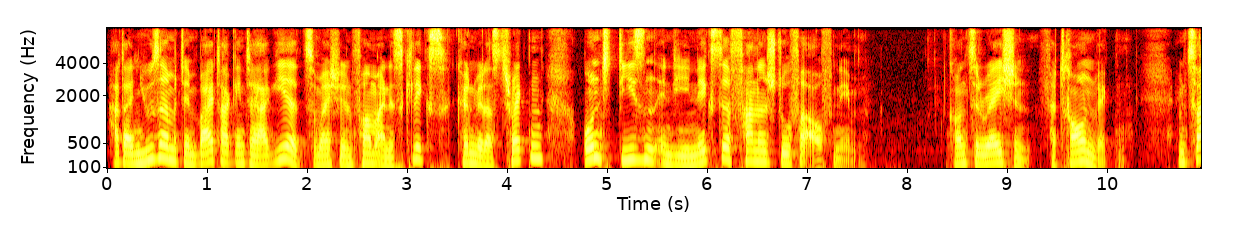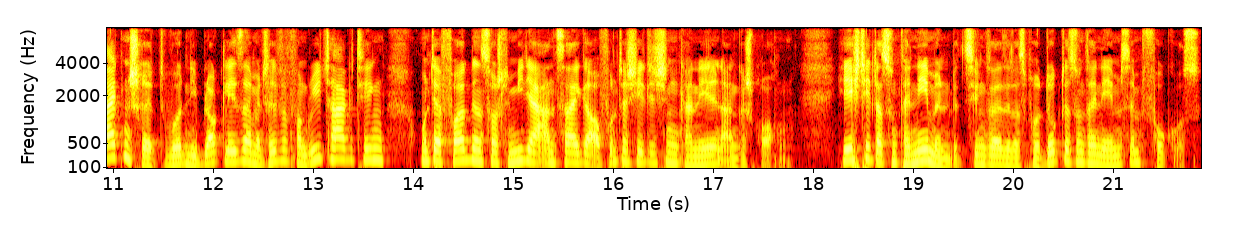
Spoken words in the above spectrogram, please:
Hat ein User mit dem Beitrag interagiert, zum Beispiel in Form eines Klicks, können wir das tracken und diesen in die nächste Funnelstufe aufnehmen. Consideration, Vertrauen wecken. Im zweiten Schritt wurden die Blogleser mit Hilfe von Retargeting und der folgenden Social Media Anzeige auf unterschiedlichen Kanälen angesprochen. Hier steht das Unternehmen bzw. das Produkt des Unternehmens im Fokus.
